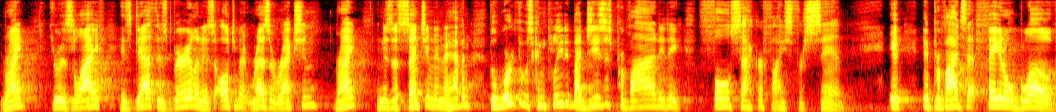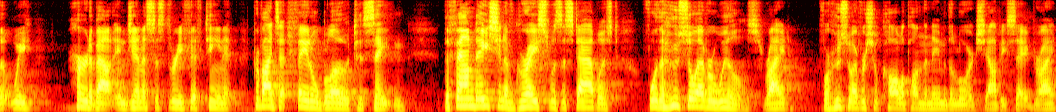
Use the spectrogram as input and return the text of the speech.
right? Through his life, his death, his burial, and his ultimate resurrection, right? And his ascension into heaven. The work that was completed by Jesus provided a full sacrifice for sin. It, it provides that fatal blow that we heard about in Genesis 3:15. It provides that fatal blow to Satan. The foundation of grace was established for the whosoever wills, right? For whosoever shall call upon the name of the Lord shall be saved, right?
